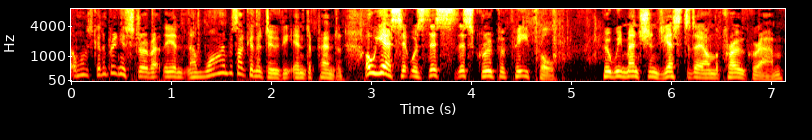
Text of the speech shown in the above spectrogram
oh, I was going to bring a story about the. Now, why was I going to do the Independent? Oh, yes, it was this this group of people who we mentioned yesterday on the programme.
